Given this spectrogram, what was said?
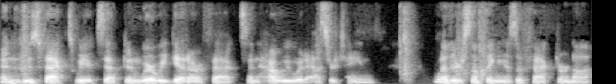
and whose facts we accept and where we get our facts and how we would ascertain whether something is a fact or not.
